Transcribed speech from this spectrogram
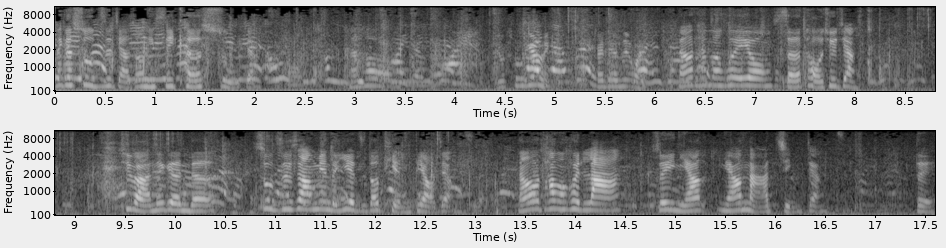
那个树枝，假装你是一棵树这样。然后，然后他们会用舌头去这样，去把那个你的树枝上面的叶子都舔掉这样子。然后他们会拉，所以你要你要拿紧这样子。对，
